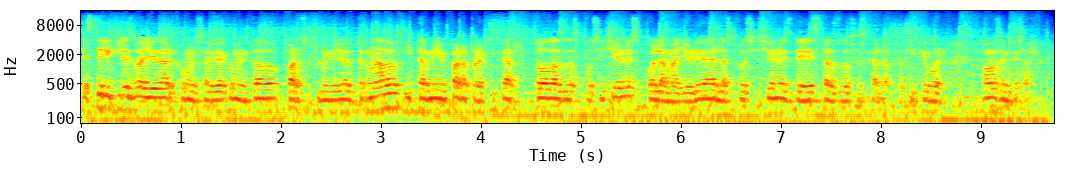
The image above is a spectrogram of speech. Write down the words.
Este lick les va a ayudar, como les había comentado, para su plumillo alternado y también para practicar todas las posiciones o la mayoría de las posiciones de estas dos escalas. Así que bueno, vamos a empezar.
